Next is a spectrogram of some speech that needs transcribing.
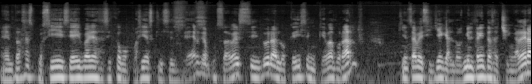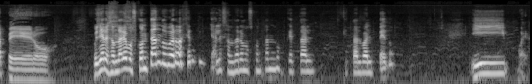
Entonces, pues sí, sí hay varias así como cosillas que dices, verga, pues a ver si dura lo que dicen que va a durar. Quién sabe si llegue al 2030 esa chingadera, pero pues ya les andaremos contando, ¿verdad, gente? Ya les andaremos contando qué tal, qué tal va el pedo. Y bueno,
